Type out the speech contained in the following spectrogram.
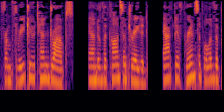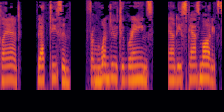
from 3 to 10 drops, and of the concentrated, active principle of the plant, baptisin, from 1 to 2 grains. Antispasmodics.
